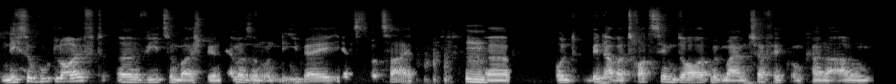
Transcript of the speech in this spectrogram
nicht so gut läuft, äh, wie zum Beispiel ein Amazon und ein eBay jetzt zurzeit. Mhm. Äh, und bin aber trotzdem dort mit meinem Traffic um keine Ahnung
